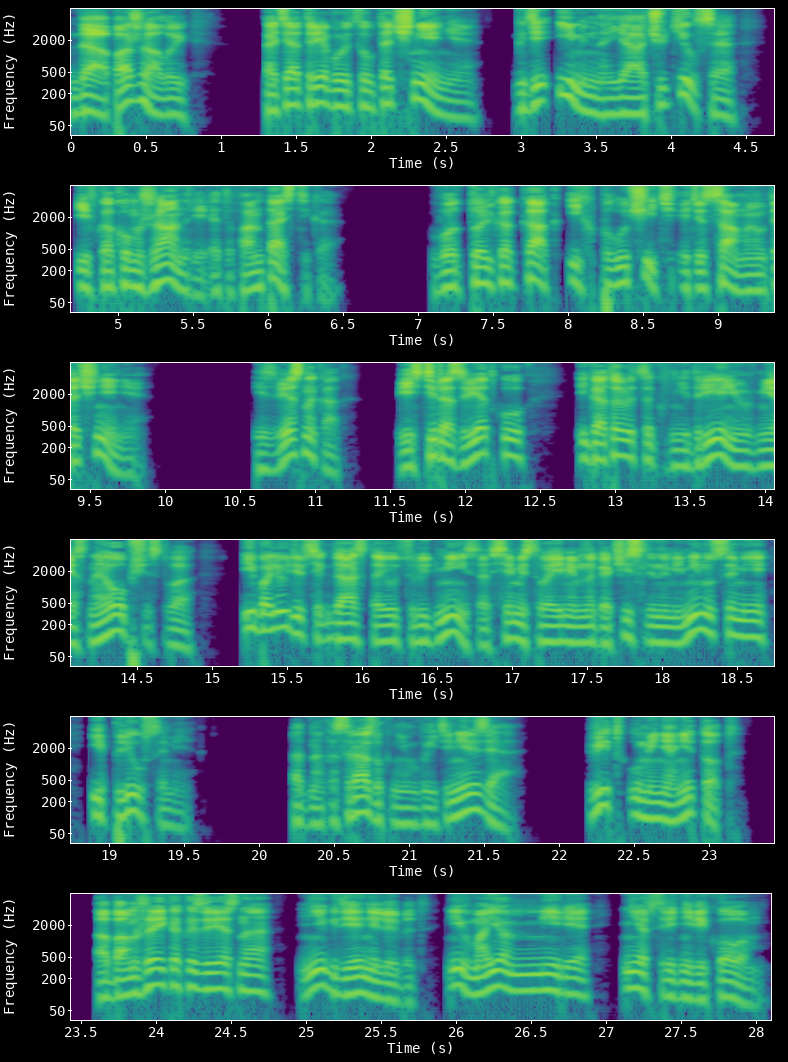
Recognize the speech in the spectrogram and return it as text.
Да, пожалуй. Хотя требуется уточнение, где именно я очутился и в каком жанре эта фантастика. Вот только как их получить, эти самые уточнения? Известно как. Вести разведку и готовиться к внедрению в местное общество, ибо люди всегда остаются людьми со всеми своими многочисленными минусами и плюсами. Однако сразу к ним выйти нельзя. Вид у меня не тот. А бомжей, как известно, нигде не любят. Ни в моем мире, ни в средневековом.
